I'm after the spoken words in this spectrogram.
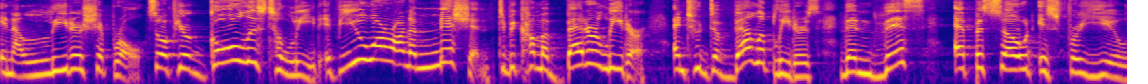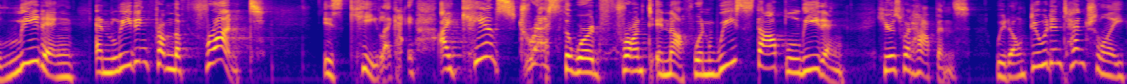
in a leadership role. So if your goal is to lead, if you are on a mission to become a better leader and to develop leaders, then this episode is for you. Leading and leading from the front is key. Like, I, I can't stress the word front enough. When we stop leading, here's what happens. We don't do it intentionally,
